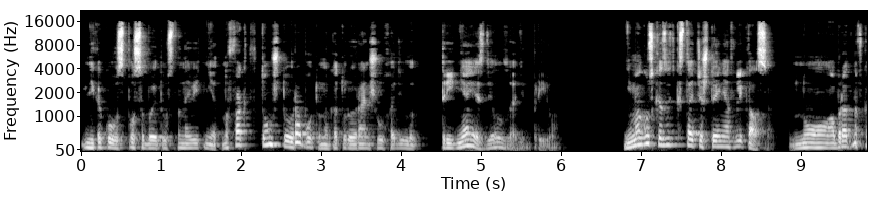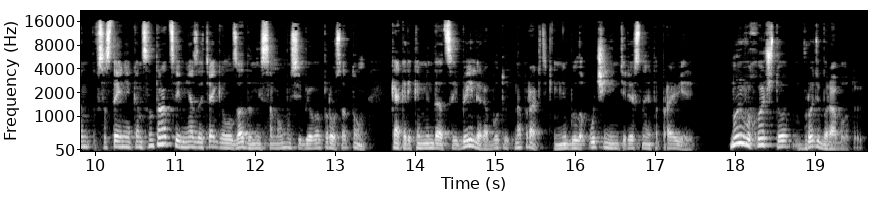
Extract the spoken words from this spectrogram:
Никакого способа это установить нет. Но факт в том, что работу, на которую раньше уходило три дня, я сделал за один прием. Не могу сказать, кстати, что я не отвлекался, но обратно в, в состояние концентрации меня затягивал заданный самому себе вопрос о том, как рекомендации Бейли работают на практике. Мне было очень интересно это проверить. Ну и выходит, что вроде бы работают.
